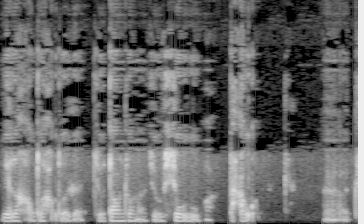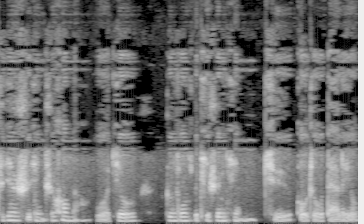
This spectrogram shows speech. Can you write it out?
围了好多好多人，就当众呢就羞辱我、打我。嗯，这件事情之后呢，我就跟公司提申请去欧洲待了有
